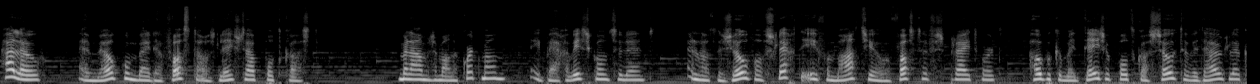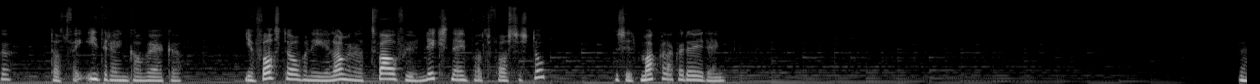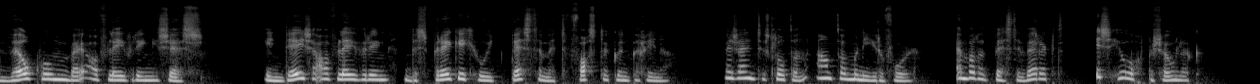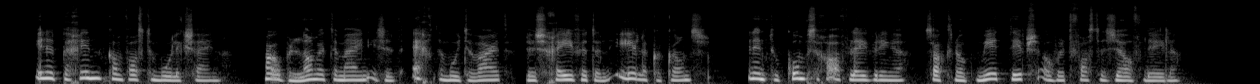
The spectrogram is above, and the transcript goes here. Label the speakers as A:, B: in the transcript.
A: Hallo en welkom bij de Vaste als Leefstijl podcast. Mijn naam is Amanda Kortman, ik ben gewichtsconsulent en omdat er zoveel slechte informatie over vasten verspreid wordt, hoop ik het met deze podcast zo te verduidelijken dat voor iedereen kan werken. Je vast wanneer je langer dan 12 uur niks neemt wat vaste stopt, dus is makkelijker dan je denkt. Welkom bij aflevering 6. In deze aflevering bespreek ik hoe je het beste met vasten kunt beginnen. Er zijn tenslotte een aantal manieren voor. En wat het beste werkt, is heel erg persoonlijk. In het begin kan vasten moeilijk zijn, maar op lange termijn is het echt de moeite waard, dus geef het een eerlijke kans. En in toekomstige afleveringen zal ik dan ook meer tips over het vasten zelf delen.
